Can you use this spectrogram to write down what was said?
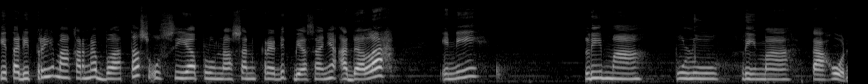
kita diterima karena batas usia pelunasan kredit biasanya adalah ini 55 tahun.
